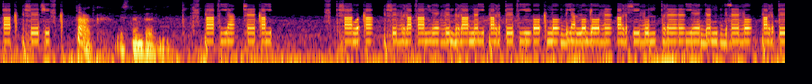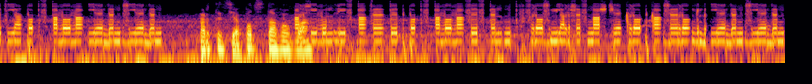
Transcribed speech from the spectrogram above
Tak. Przycisk. Tak, jestem pewny. Stacja, czekaj. Strzałka, przywracanie wybranej partycji, okno dialogowe, archiwum tre 1 drzewo, partycja podstawowa 1 z 1, Partycja podstawowa. archiwum lista C typ podstawowa system rozmiar 16.0 1 z 1, Yy,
